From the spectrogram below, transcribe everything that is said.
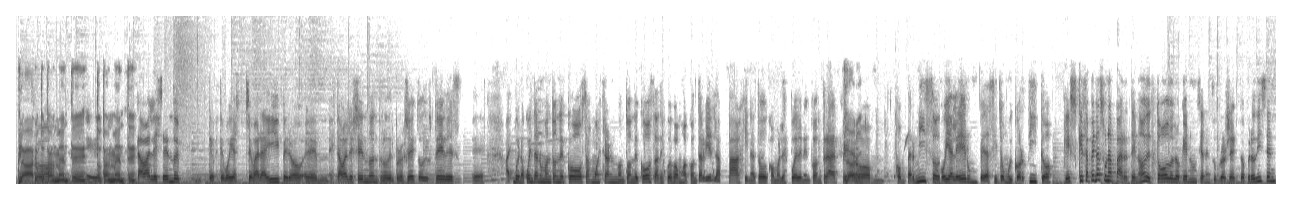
Claro, totalmente, eh, totalmente. Estaba leyendo y te, voy a llevar ahí, pero eh, estaba leyendo dentro del proyecto de ustedes eh, bueno, cuentan un montón de cosas, muestran un montón de cosas, después vamos a contar bien la página, todo, cómo les pueden encontrar. Pero mm, con permiso, voy a leer un pedacito muy cortito, que es, que es apenas una parte ¿no? de todo lo que enuncian en su proyecto, pero dicen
